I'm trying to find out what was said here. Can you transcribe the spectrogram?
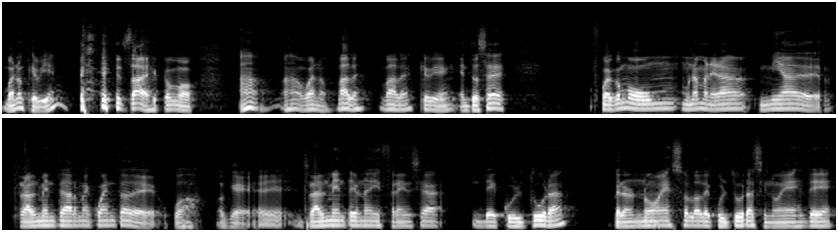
bueno, qué bien, ¿sabes? Como, ah, ah, bueno, vale, vale, qué bien. Entonces fue como una manera mía de realmente darme cuenta de, wow, ok, eh, realmente hay una diferencia de cultura, pero no es solo de cultura, sino es de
